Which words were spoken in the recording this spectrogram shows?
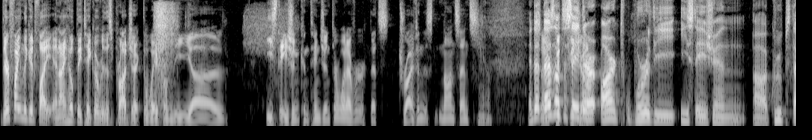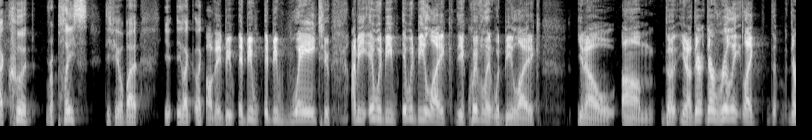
they're fighting the good fight, and I hope they take over this project away from the uh, East Asian contingent or whatever that's driving this nonsense. Yeah. And that, So, that's good- not to say job. there aren't worthy East Asian uh, groups that could replace these people, but y- y- like like Oh, they'd be it'd be it'd be way too. I mean, it would be it would be like the equivalent would be like you know um the you know they're they're really like they're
